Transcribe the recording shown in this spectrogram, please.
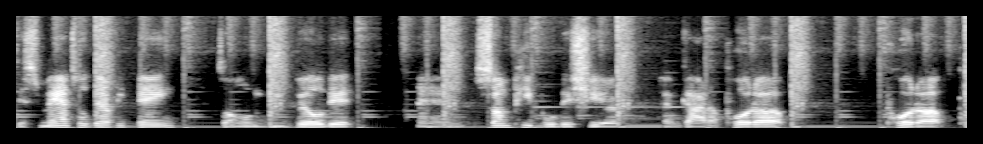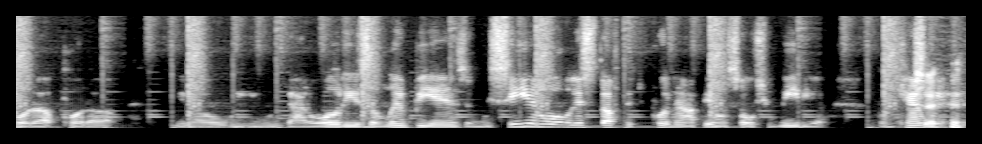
dismantled everything to only rebuild it. And some people this year have got to put up, put up, put up, put up. You know, we, we got all of these Olympians, and we're seeing all of this stuff that you're putting out there on social media. But can Sure. we put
